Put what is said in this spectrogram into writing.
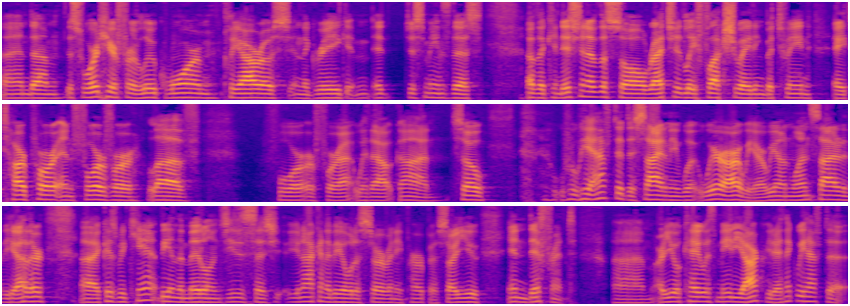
And um, this word here for lukewarm, chliaros in the Greek, it, it, just means this of the condition of the soul wretchedly fluctuating between a torpor and fervor love for or for without God. So we have to decide. I mean, wh- where are we? Are we on one side or the other? Because uh, we can't be in the middle. And Jesus says you're not going to be able to serve any purpose. Are you indifferent? Um, are you okay with mediocrity? I think we have to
